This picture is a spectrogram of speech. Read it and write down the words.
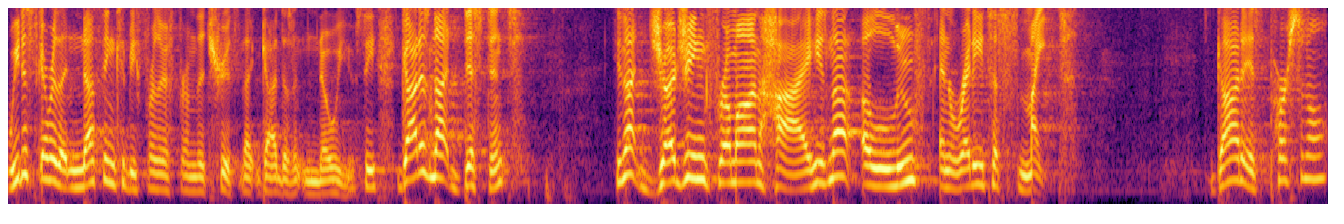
we discover that nothing could be further from the truth that God doesn't know you. See, God is not distant. He's not judging from on high. He's not aloof and ready to smite. God is personal.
